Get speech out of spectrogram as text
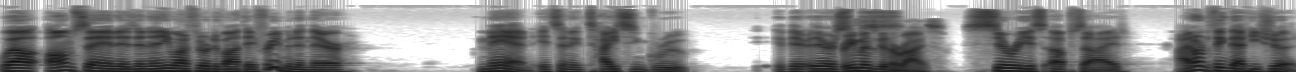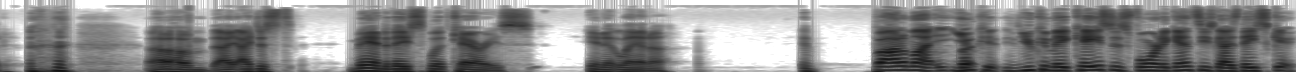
Well, all I'm saying is, and then you want to throw Devonta Freeman in there, man, it's an enticing group. There, there's Freeman's gonna rise. serious upside. I don't think that he should. um, I, I just, man, do they split carries in Atlanta? Bottom line, you can you can make cases for and against these guys. They scare,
